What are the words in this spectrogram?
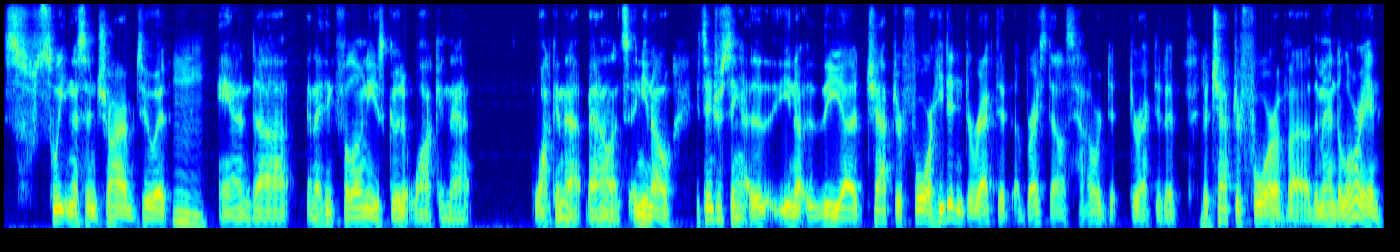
sweetness and charm to it. Mm. and uh, and i think Filoni is good at walking that walking that balance. And you know it's interesting uh, you know the uh, chapter four he didn't direct it. Uh, bryce dallas howard di- directed it. But chapter four of uh, the mandalorian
